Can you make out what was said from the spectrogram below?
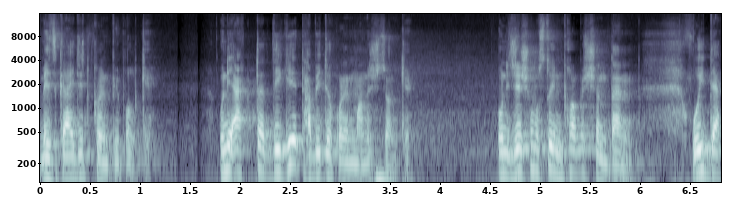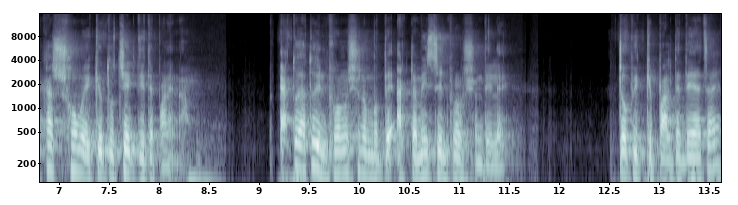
মিসগাইডেড করেন পিপলকে উনি একটা দিকে ধাবিত করেন মানুষজনকে। উনি যে সমস্ত ইনফরমেশন দেন, ওই দেখার সময় কেউ তো চেক দিতে পারে না। এত এত ইনফরমেশনের মধ্যে একটা মিস ইনফরমেশন দিলে টপিককে পাল্টে দেওয়া যায়,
